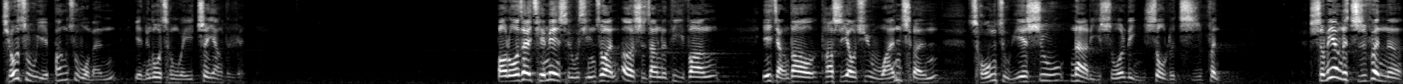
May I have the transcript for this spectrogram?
求主也帮助我们，也能够成为这样的人。保罗在前面《使徒行传》二十章的地方，也讲到他是要去完成从主耶稣那里所领受的职分。什么样的职分呢？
